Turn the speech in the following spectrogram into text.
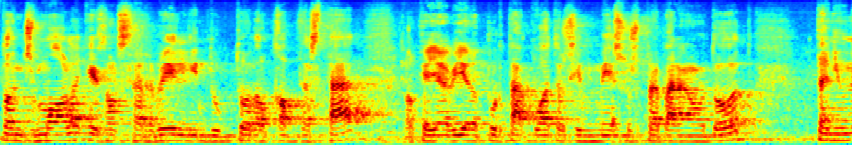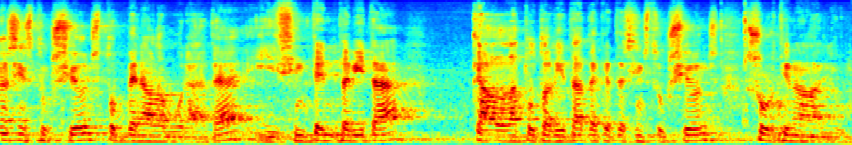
doncs Mola, que és el cervell inductor del cop d'estat, el que ja havia de portar 4 o 5 mesos preparant-ho tot, tenia unes instruccions tot ben elaborat, eh? i s'intenta evitar que la totalitat d'aquestes instruccions surtin a la llum.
